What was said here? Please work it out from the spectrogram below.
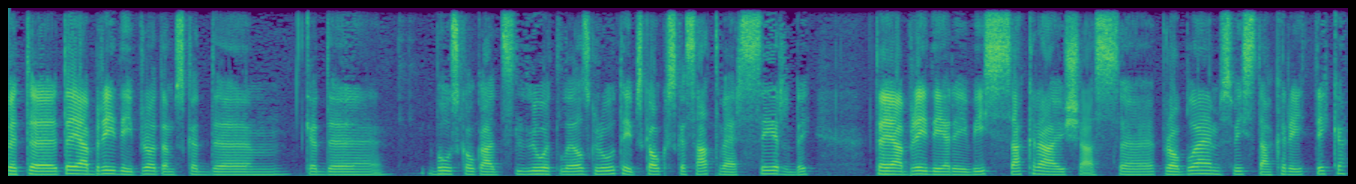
Bet uh, tajā brīdī, protams, kad, um, kad uh, būs kaut kādas ļoti liels grūtības, kaut kas, kas atvērs sirdi, tajā brīdī arī viss sakrājušās uh, problēmas, viss tā kritika,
